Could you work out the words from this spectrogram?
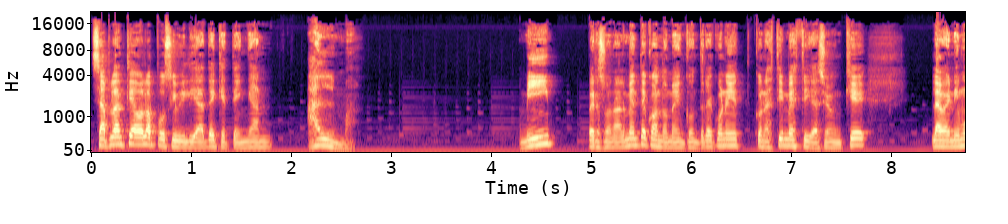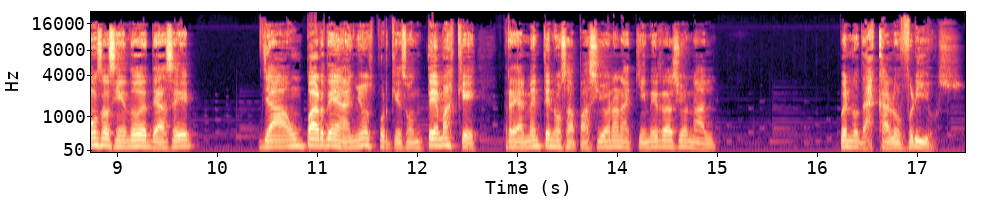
se ha planteado la posibilidad de que tengan alma. A mí, personalmente, cuando me encontré con, e-, esta investigación que la venimos haciendo desde hace ya un par de años, porque son temas que realmente nos apasionan aquí en Irracional, pues nos da escalofríos.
